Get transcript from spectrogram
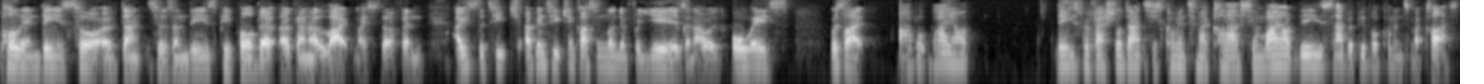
pull in these sort of dancers and these people that are going to like my stuff. And I used to teach, I've been teaching class in London for years, and I was always was like, oh, but why aren't these professional dancers coming to my class? And why aren't these type of people coming to my class?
